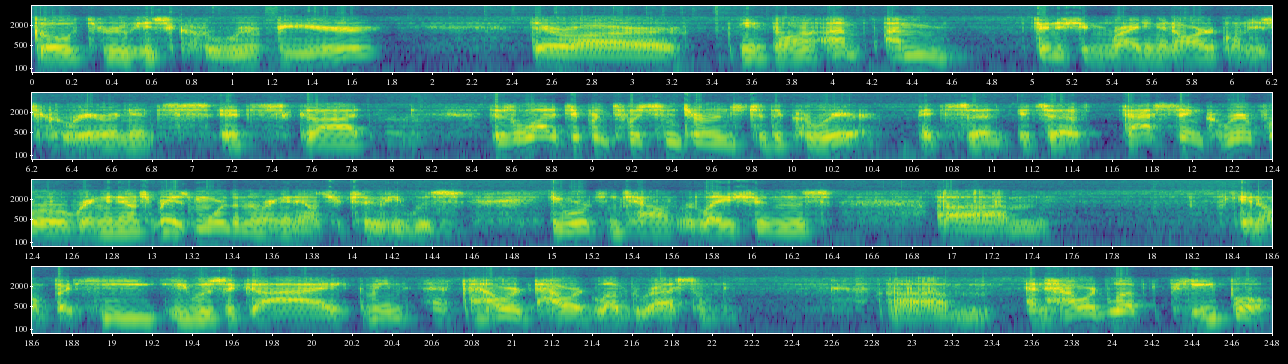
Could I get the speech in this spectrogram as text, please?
go through his career, there are you know I'm I'm finishing writing an article on his career, and it's it's got there's a lot of different twists and turns to the career. It's a it's a fascinating career for a ring announcer, but he's more than a ring announcer too. He was he worked in talent relations. Um, you know, but he he was a guy. I mean, Howard Howard loved wrestling, um, and Howard loved people.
